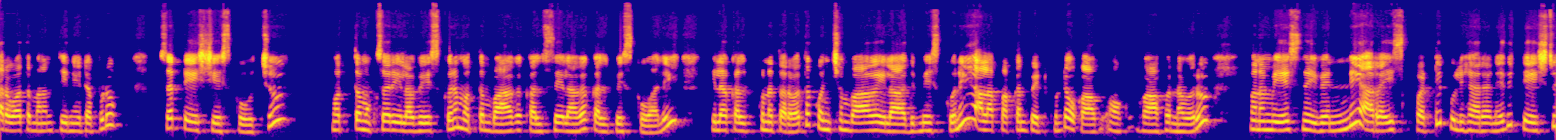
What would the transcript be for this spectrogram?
తర్వాత మనం తినేటప్పుడు ఒకసారి టేస్ట్ చేసుకోవచ్చు. మొత్తం ఒకసారి ఇలా వేసుకొని మొత్తం బాగా కలిసేలాగా కలిపేసుకోవాలి. ఇలా కలుపుకున్న తర్వాత కొంచెం బాగా ఇలా అదిమేసుకొని అలా పక్కన పెట్టుకుంటే ఒక హాఫ్ అన్ అవర్. మనం వేసిన ఇవన్నీ ఆ రైస్ పట్టి పులిహార అనేది టేస్ట్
